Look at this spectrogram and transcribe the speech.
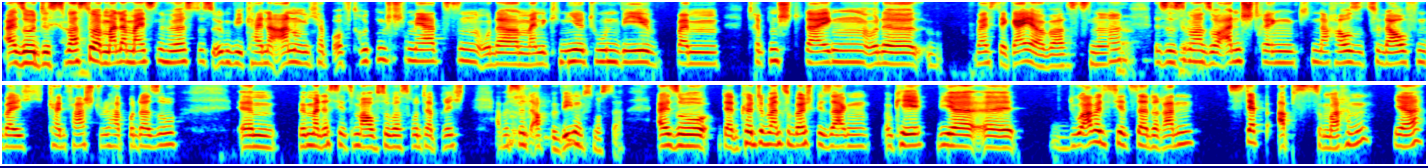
Also das, was du am allermeisten hörst, ist irgendwie, keine Ahnung, ich habe oft Rückenschmerzen oder meine Knie tun weh beim Treppensteigen oder weiß der Geier was. Ne? Ja. Es ist ja. immer so anstrengend, nach Hause zu laufen, weil ich keinen Fahrstuhl habe oder so. Ähm, wenn man das jetzt mal auf sowas runterbricht. Aber es sind auch Bewegungsmuster. Also dann könnte man zum Beispiel sagen, okay, wir äh, du arbeitest jetzt daran, Step-Ups zu machen, ja,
